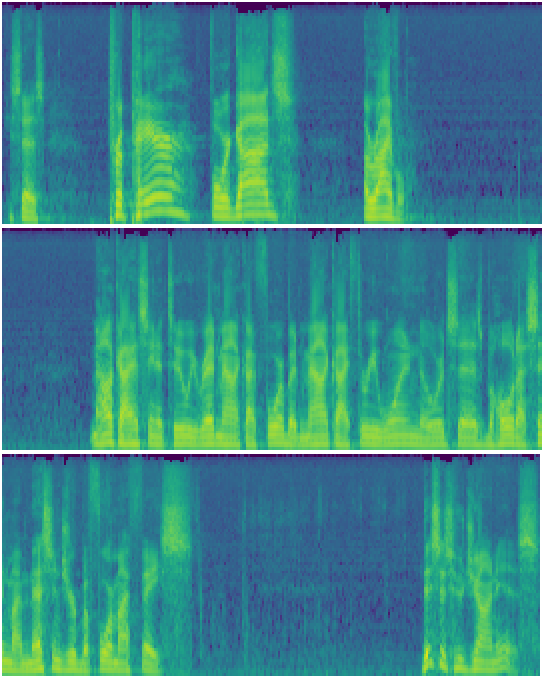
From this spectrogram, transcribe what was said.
He says, Prepare for God's arrival. Malachi has seen it too. We read Malachi 4, but Malachi 3 1, the Lord says, Behold, I send my messenger before my face. This is who John is.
